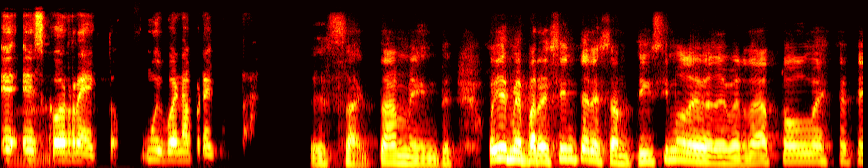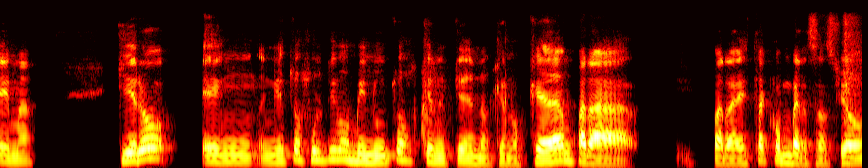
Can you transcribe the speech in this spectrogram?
Es, ah. correcto. Muy buena pregunta. Exactamente. Oye, me parece interesantísimo de, de verdad todo este tema. Quiero en, en estos últimos minutos que, que, nos, que nos quedan para, para esta conversación,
